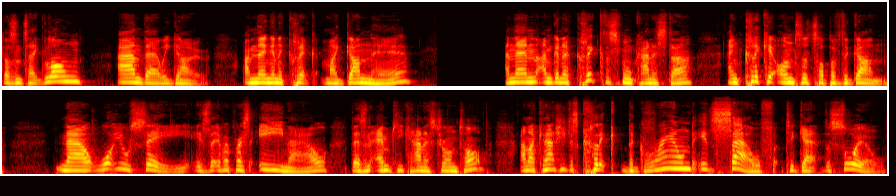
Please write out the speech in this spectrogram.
Doesn't take long, and there we go. I'm then going to click my gun here, and then I'm going to click the small canister and click it onto the top of the gun. Now, what you'll see is that if I press E now, there's an empty canister on top, and I can actually just click the ground itself to get the soil.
